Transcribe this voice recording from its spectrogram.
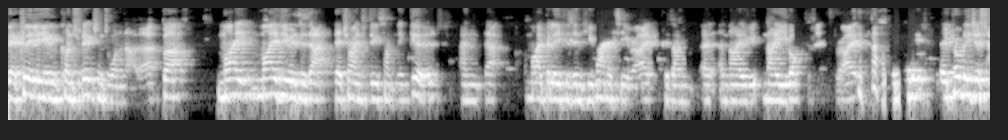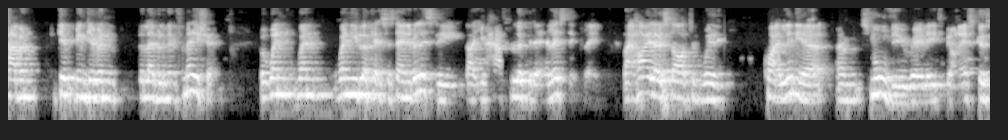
they're clearly in contradiction to one another. But my my view is, is that they're trying to do something good, and that my belief is in humanity, right? Because I'm a, a naive, naive, optimist, right? they probably just haven't give, been given the level of information. But when when when you look at sustainability, like you have to look at it holistically. Like Hylo started with quite a linear, um, small view, really, to be honest, because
